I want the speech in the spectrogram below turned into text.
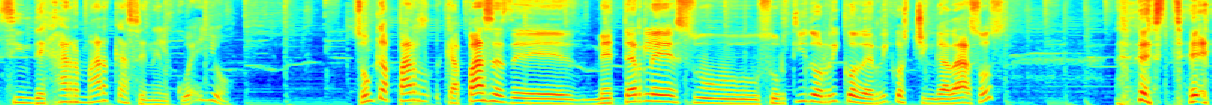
sin dejar marcas en el cuello. Son capaces de meterle su surtido rico de ricos chingadazos este,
